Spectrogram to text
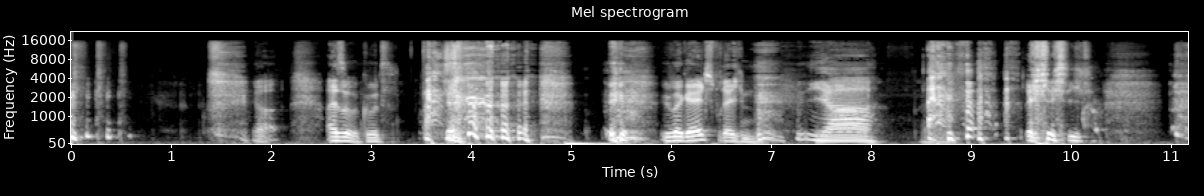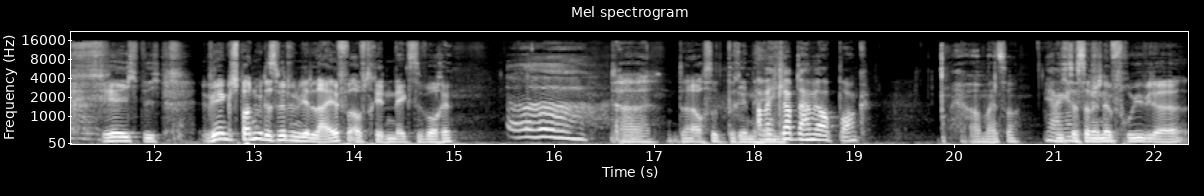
Ja, also gut. Über Geld sprechen. Ja. Ja. Richtig. Richtig. Wir sind gespannt, wie das wird, wenn wir live auftreten nächste Woche. Da, da auch so drin Ah. Aber ich hängen. glaube, da haben wir auch Bock. Ja, meinst du? Ja, Nicht, dass dann in der bestimmt. Früh wieder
